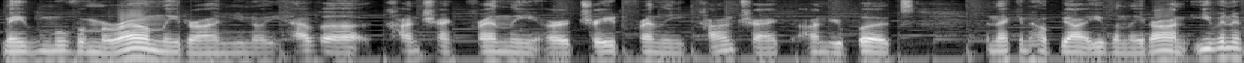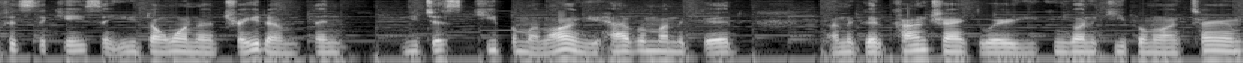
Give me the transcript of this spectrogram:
maybe move them around later on. You know, you have a contract friendly or a trade friendly contract on your books, and that can help you out even later on. Even if it's the case that you don't want to trade them, then you just keep them along. You have them on the good on a good contract where you can go and keep them long term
